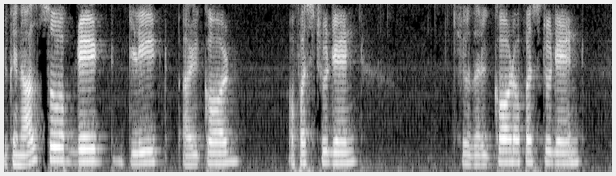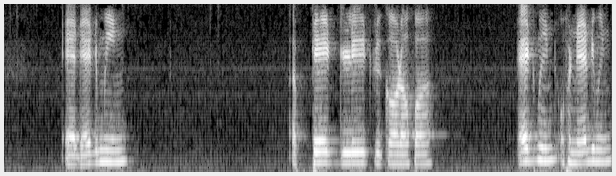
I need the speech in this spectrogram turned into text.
you can also update, delete a record of a student, show the record of a student, add admin, update, delete record of a admin of an admin.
